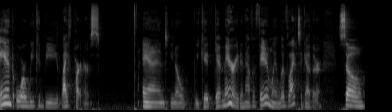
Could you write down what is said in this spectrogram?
and or we could be life partners. And you know we could get married and have a family and live life together. So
